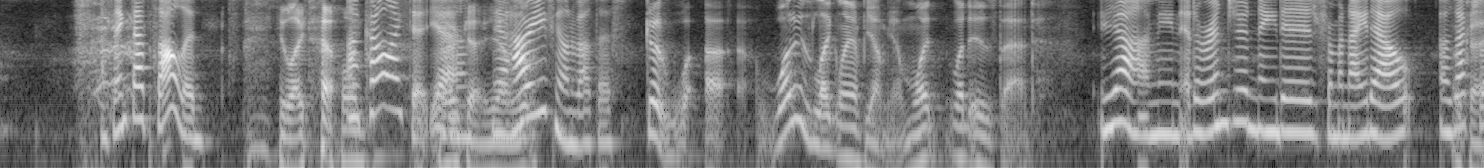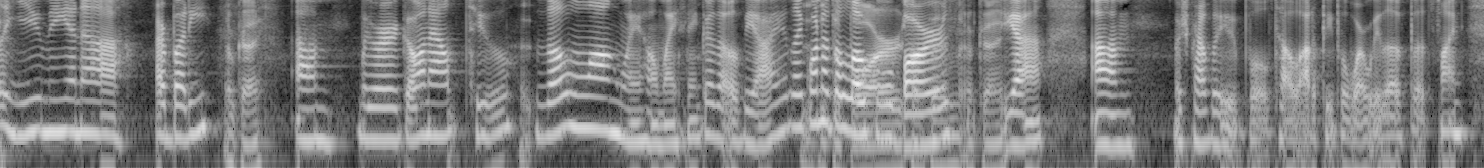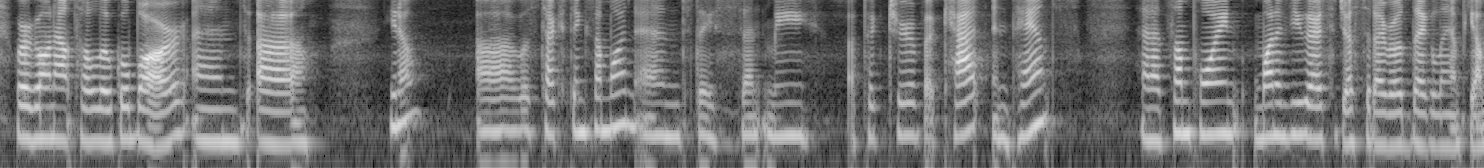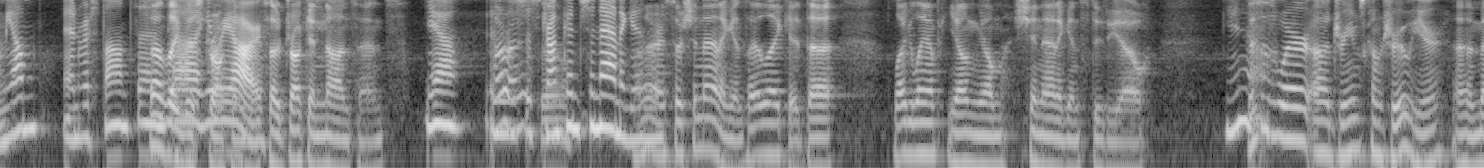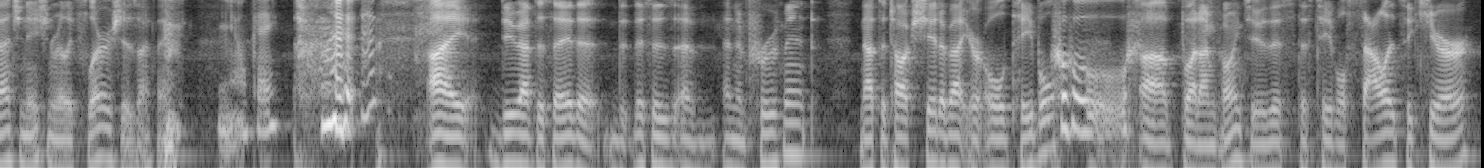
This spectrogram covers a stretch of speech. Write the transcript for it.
I think that's solid. You liked that one? I kind of liked it. Yeah. Okay, yeah, How are you feeling about this? Good. Uh, what is Leg Lamp Yum Yum? What What is that? Yeah, I mean, it originated from a night out. It was Okay. actually you, me, and uh, our buddy. Okay. Um, we were going out to the long way home, I think, or the OVI, like It's one of the a bar local bars. something? Okay. Yeah. Um, which probably will tell a lot of people where we live, but it's fine. We were going out to a local bar, and uh, you know, I was texting someone, and they sent me a picture of a cat in pants. And at some point, one of you guys suggested I wrote leg lamp yum yum in response, and Sounds like uh, just drunken. So drunken nonsense. Yeah, it All was right, just so- drunken shenanigans. All right. So shenanigans. I like it. The Leg Lamp Yum Yum Shenanigans Studio. yeah. This is where uh, dreams come true. Here, uh, imagination really flourishes. I think. yeah, okay. I do have to say that th- this is a, an improvement. Not to talk shit about your old table. Uh, but I'm going to. This this table solid, secure.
